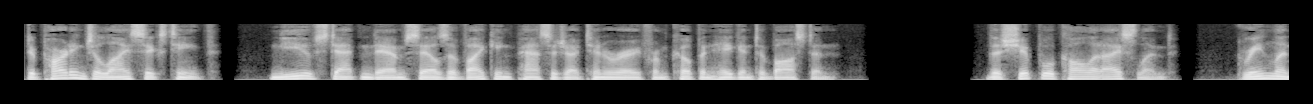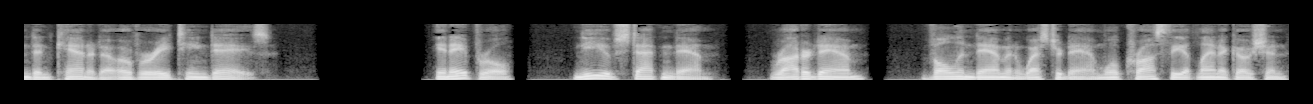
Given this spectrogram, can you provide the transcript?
Departing July 16, Nieuw Statendam sails a Viking passage itinerary from Copenhagen to Boston. The ship will call at Iceland, Greenland, and Canada over 18 days. In April, Nieuw Statendam, Rotterdam, Volendam and Westerdam will cross the Atlantic Ocean,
